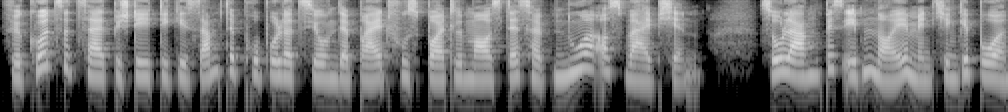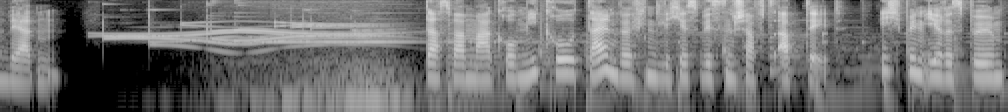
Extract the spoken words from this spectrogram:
Für kurze Zeit besteht die gesamte Population der Breitfußbeutelmaus deshalb nur aus Weibchen, so lang bis eben neue Männchen geboren werden. Das war Makro Mikro, dein wöchentliches Wissenschaftsupdate. Ich bin Iris Böhm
